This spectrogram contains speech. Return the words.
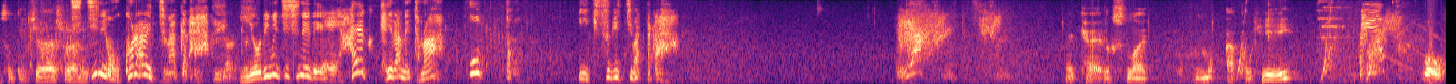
Something just right. 父に怒られちまうから寄り道しねえで早く帰らねえとなおっと行き過ぎちまったか Okay, looks like more apple here. Whoa!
